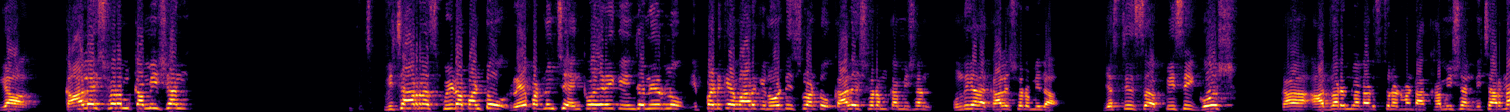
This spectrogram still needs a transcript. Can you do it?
ఇక కాళేశ్వరం కమిషన్ విచారణ స్పీడప్ అంటూ రేపటి నుంచి ఎంక్వైరీకి ఇంజనీర్లు ఇప్పటికే వారికి నోటీసులు అంటూ కాళేశ్వరం కమిషన్ ఉంది కదా కాళేశ్వరం మీద. జస్టిస్ uh, పిసి ఘోష్ ఆధ్వర్యంలో నడుస్తున్నటువంటి ఆ కమిషన్ విచారణ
